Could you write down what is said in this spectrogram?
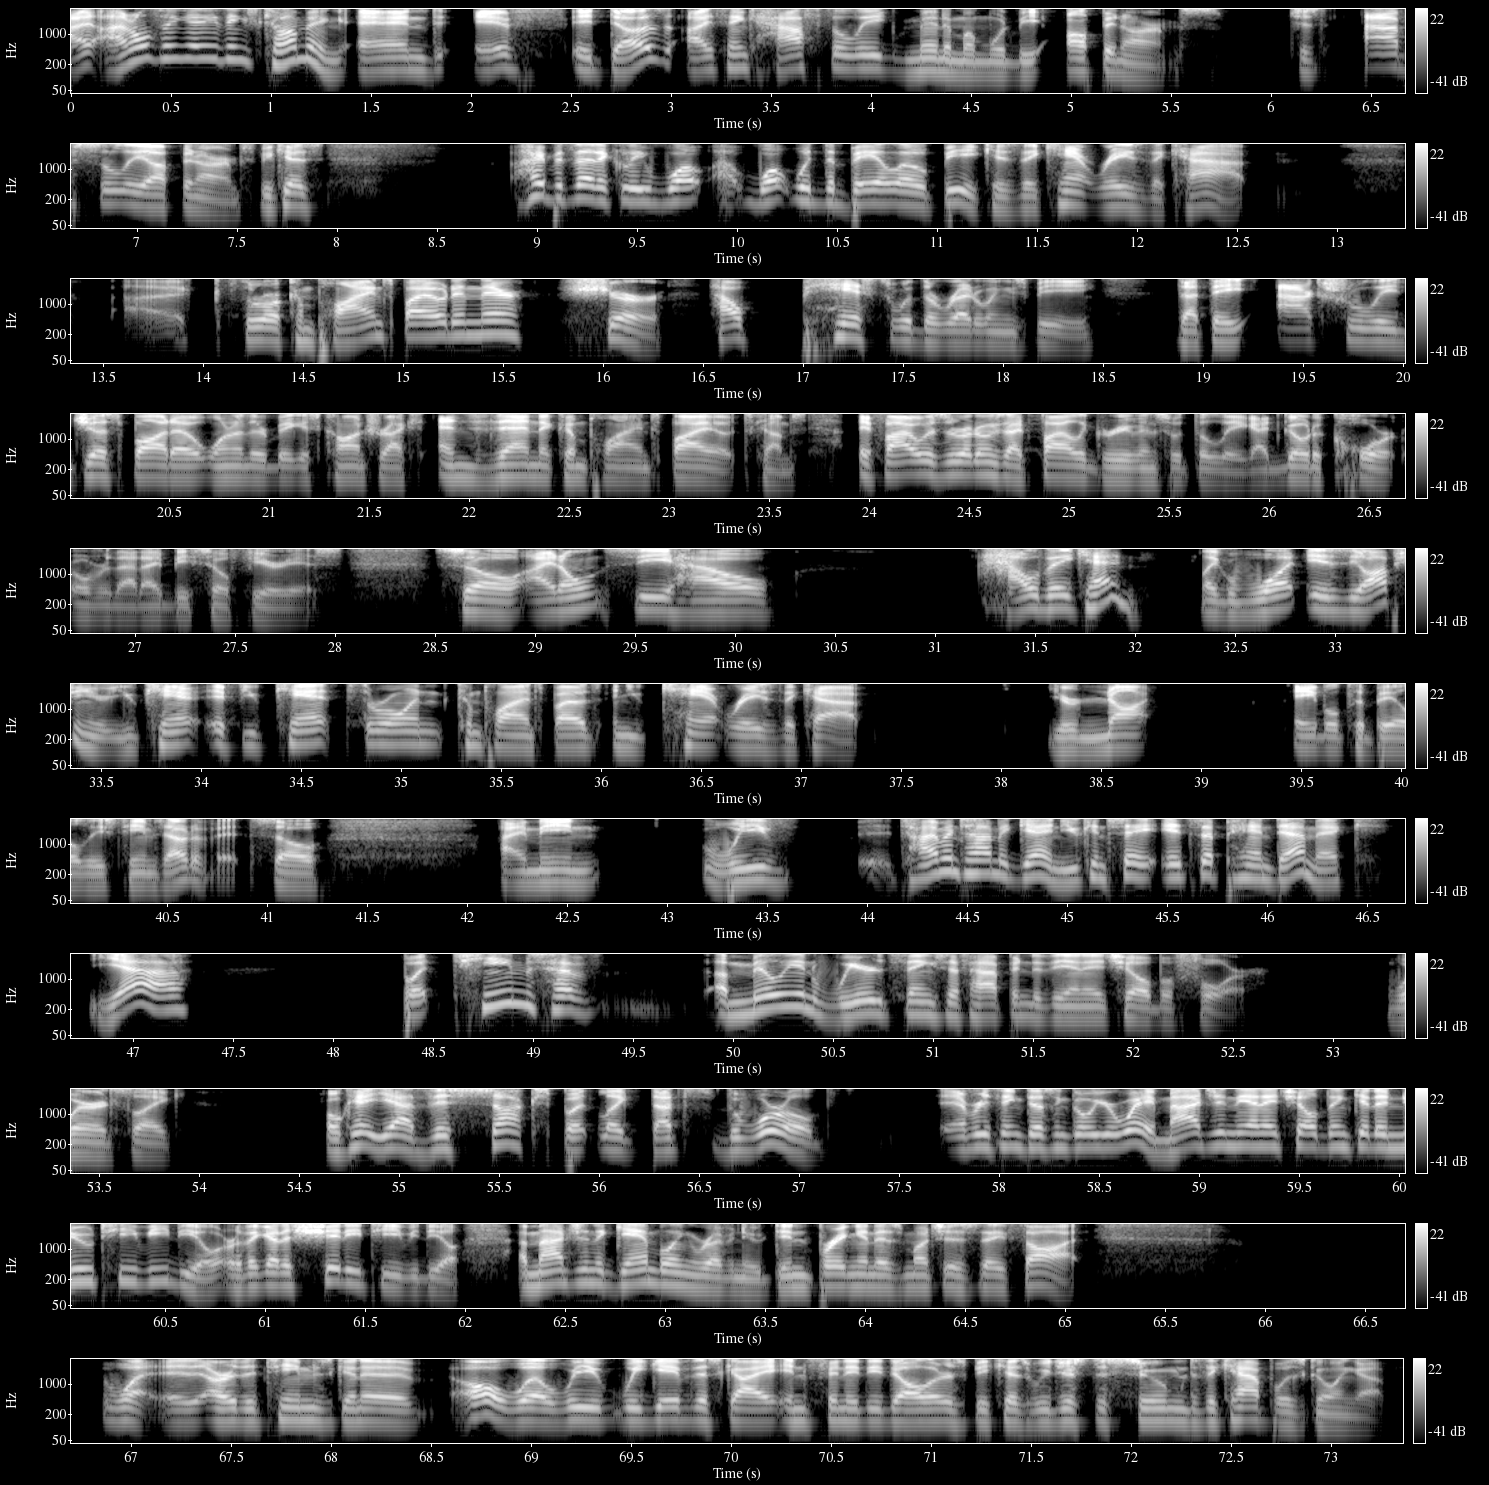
I, I don't think anything's coming. And if it does, I think half the league minimum would be up in arms. Just absolutely up in arms. Because hypothetically, what what would the bailout be? Because they can't raise the cap. Uh, throw a compliance buyout in there? Sure. How pissed would the Red Wings be that they actually just bought out one of their biggest contracts and then a compliance buyout comes. If I was the Red Wings, I'd file a grievance with the league. I'd go to court over that. I'd be so furious. So I don't see how how they can. Like what is the option here? You can't if you can't throw in compliance buyouts and you can't raise the cap, you're not able to bail these teams out of it. So I mean, we've time and time again, you can say it's a pandemic. Yeah, but teams have a million weird things have happened to the NHL before where it's like, okay, yeah, this sucks, but like that's the world. Everything doesn't go your way. Imagine the NHL didn't get a new TV deal or they got a shitty TV deal. Imagine the gambling revenue didn't bring in as much as they thought. What eh, are the teams gonna? Oh well, we we gave this guy infinity dollars because we just assumed the cap was going up.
